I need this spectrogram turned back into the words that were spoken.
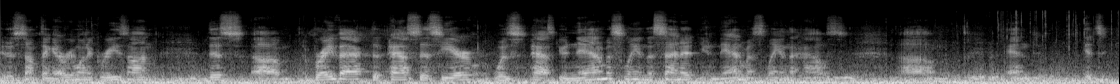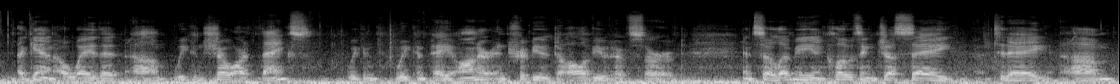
It is something everyone agrees on. This um, BRAVE Act that passed this year was passed unanimously in the Senate, unanimously in the House. Um, and it's, again, a way that um, we can show our thanks. We can, we can pay honor and tribute to all of you who have served. And so let me, in closing, just say today, um,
